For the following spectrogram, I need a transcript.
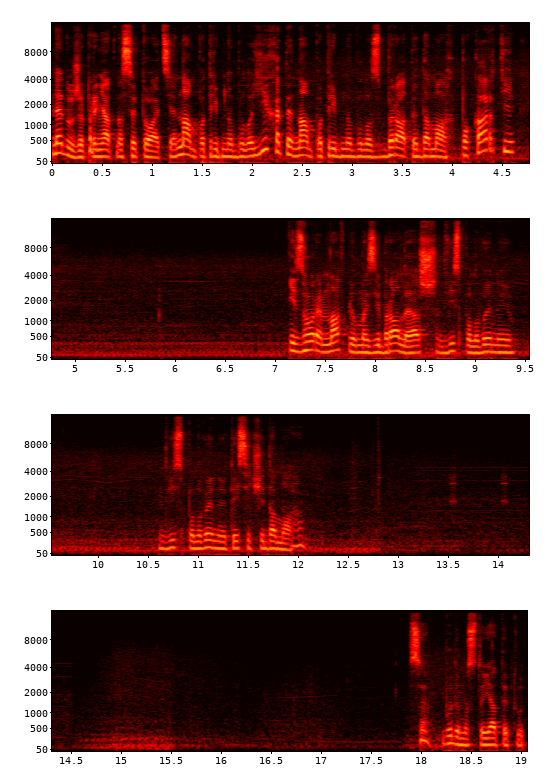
не дуже прийнятна ситуація. Нам потрібно було їхати, нам потрібно було збирати дамаг по карті. І з горем навпіл ми зібрали аж 2,5 2,5 тисячі дамага. Все, будемо стояти тут.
